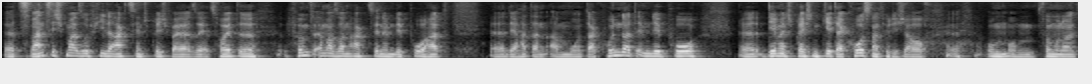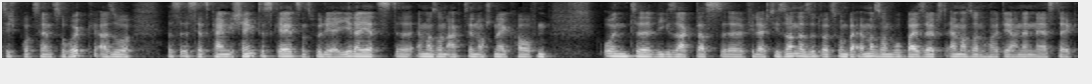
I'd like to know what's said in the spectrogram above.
20 äh, mal so viele Aktien, sprich, weil er also jetzt heute fünf Amazon-Aktien im Depot hat, äh, der hat dann am Montag 100 im Depot. Äh, dementsprechend geht der Kurs natürlich auch um, um 95 Prozent zurück. Also das ist jetzt kein geschenktes Geld, sonst würde ja jeder jetzt Amazon-Aktien noch schnell kaufen. Und wie gesagt, das vielleicht die Sondersituation bei Amazon, wobei selbst Amazon heute an der Nasdaq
